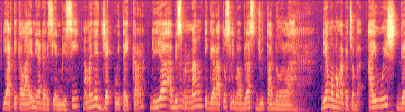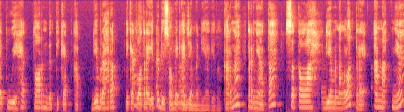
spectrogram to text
di artikel lain ya dari CNBC namanya Jack Whittaker. Dia habis menang 315 juta dolar. Dia ngomong apa coba? I wish that we had torn the ticket up. Dia berharap tiket lotre itu disobek aja sama dia gitu. Karena ternyata setelah dia menang lotre, anaknya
